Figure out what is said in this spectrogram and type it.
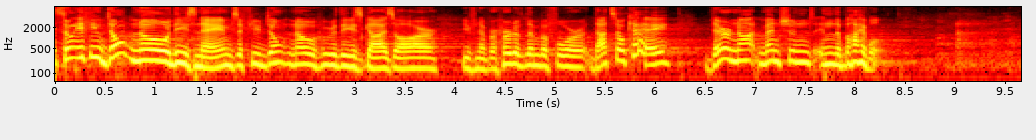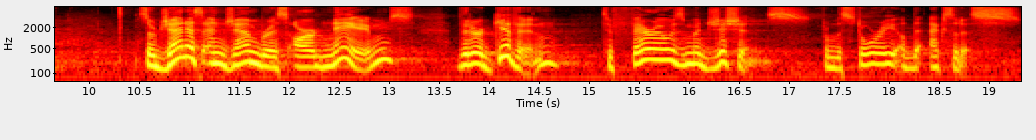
So, if you don't know these names, if you don't know who these guys are, you've never heard of them before, that's okay. They're not mentioned in the Bible. So, Jannes and Jambres are names that are given to Pharaoh's magicians from the story of the Exodus.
